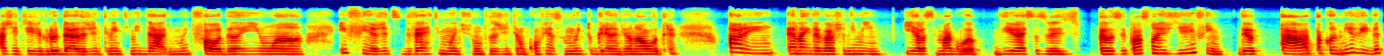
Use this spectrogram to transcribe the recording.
A gente vive grudada, a gente tem uma intimidade muito foda e uma. Enfim, a gente se diverte muito juntas, a gente tem uma confiança muito grande uma na outra. Porém, ela ainda gosta de mim e ela se magoa diversas vezes pelas situações de, enfim, de eu estar tocando minha vida.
